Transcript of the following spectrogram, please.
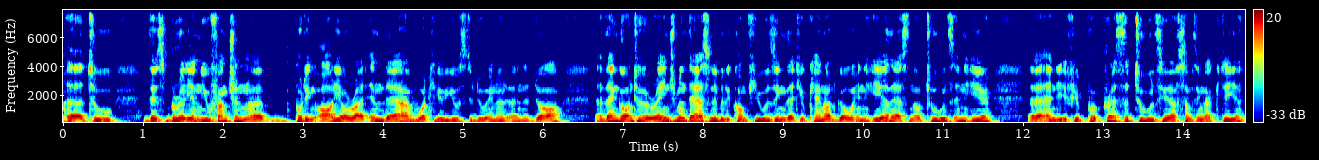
to this brilliant new function putting audio right in there, what you used to do in a, in a DAW. And then go into arrangement. There's a little bit confusing that you cannot go in here. There's no tools in here. Uh, and if you press the tools, you have something like clear.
